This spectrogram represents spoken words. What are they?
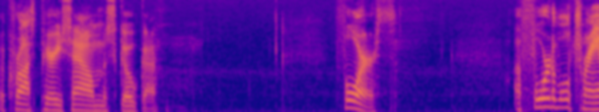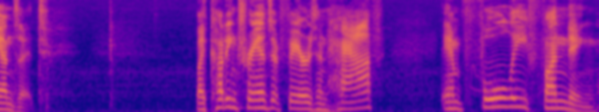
across Parry Sound, Muskoka. Fourth, affordable transit. By cutting transit fares in half and fully funding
